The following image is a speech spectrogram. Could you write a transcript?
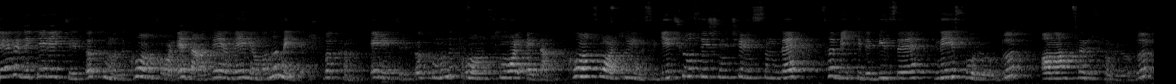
devredeki elektrik akımını kontrol eden devre elemanı nedir? Bakın elektrik akımını kontrol eden. Kontrol kelimesi geçiyorsa işin içerisinde tabii ki de bize neyi soruyordur? Anahtarı soruyordur.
